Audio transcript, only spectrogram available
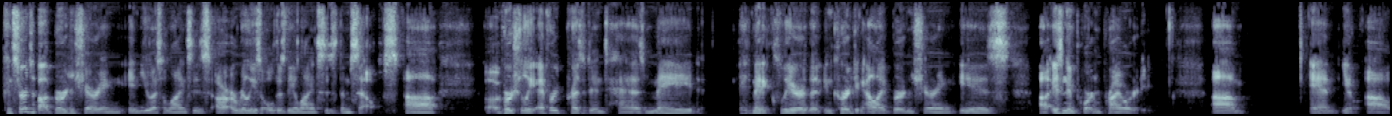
concerns about burden sharing in U.S. alliances are, are really as old as the alliances themselves. Uh, virtually every president has made had made it clear that encouraging allied burden sharing is uh, is an important priority. Um, and you know, uh,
